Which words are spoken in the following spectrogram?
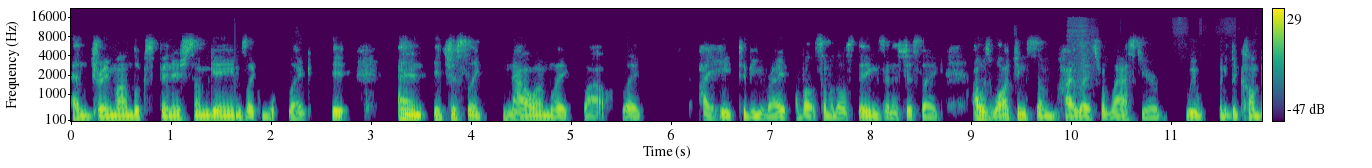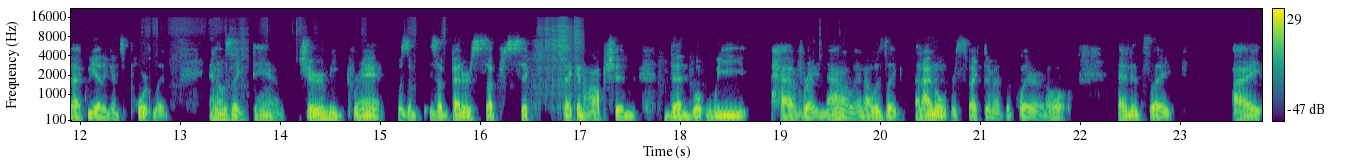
And Draymond looks finished some games. Like, like it, and it's just like now I'm like, wow, like I hate to be right about some of those things. And it's just like I was watching some highlights from last year. We the comeback we had against Portland, and I was like, damn, Jerami Grant was a is a better sub six, second option than what we have right now. And I was like, and I don't respect him as a player at all. And it's like I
